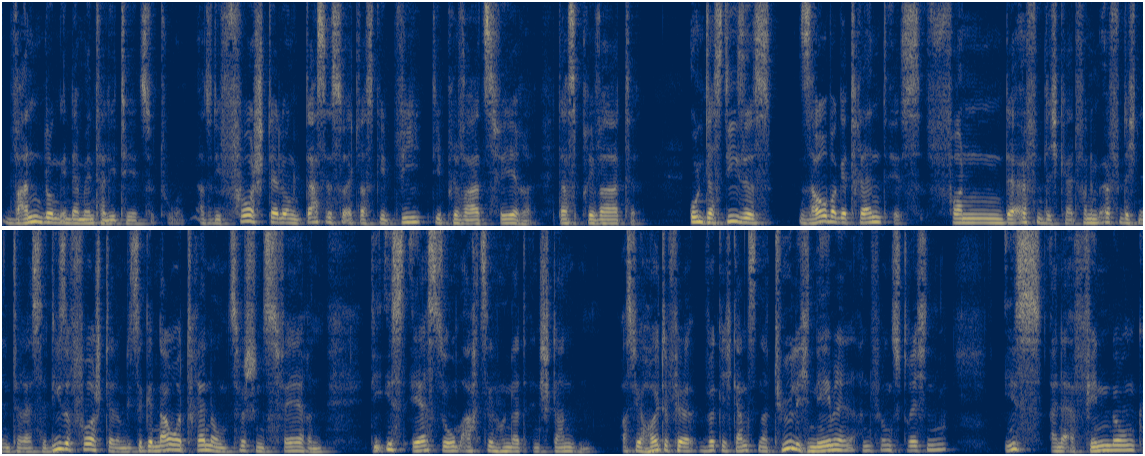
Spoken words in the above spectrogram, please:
Wandlung in der Mentalität zu tun. Also die Vorstellung, dass es so etwas gibt wie die Privatsphäre, das Private. Und dass dieses sauber getrennt ist von der Öffentlichkeit, von dem öffentlichen Interesse. Diese Vorstellung, diese genaue Trennung zwischen Sphären, die ist erst so um 1800 entstanden. Was wir heute für wirklich ganz natürlich nehmen, in Anführungsstrichen, ist eine Erfindung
